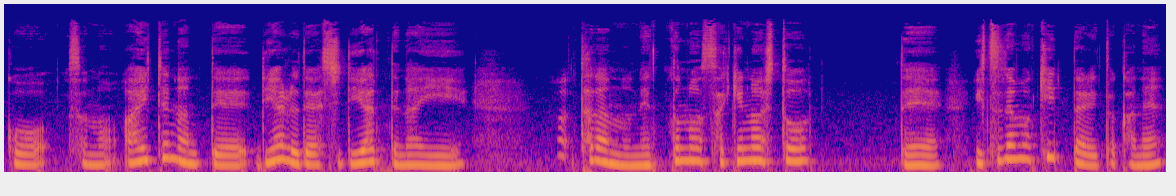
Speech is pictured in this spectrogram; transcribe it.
こうその相手なんてリアルで知り合ってないただのネットの先の人でいつでも切ったりとかね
